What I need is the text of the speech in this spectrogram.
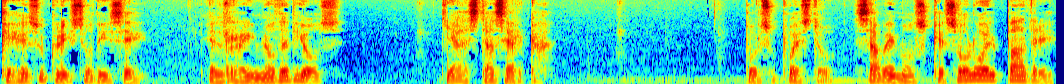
Que Jesucristo dice, el reino de Dios ya está cerca. Por supuesto, sabemos que sólo el Padre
